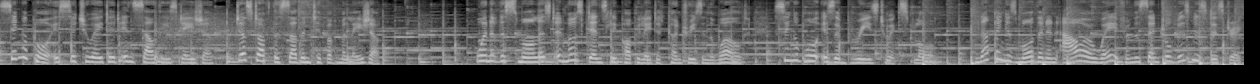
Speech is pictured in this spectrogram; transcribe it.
Singapore is situated in Southeast Asia, just off the southern tip of Malaysia. One of the smallest and most densely populated countries in the world, Singapore is a breeze to explore. Nothing is more than an hour away from the central business district.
